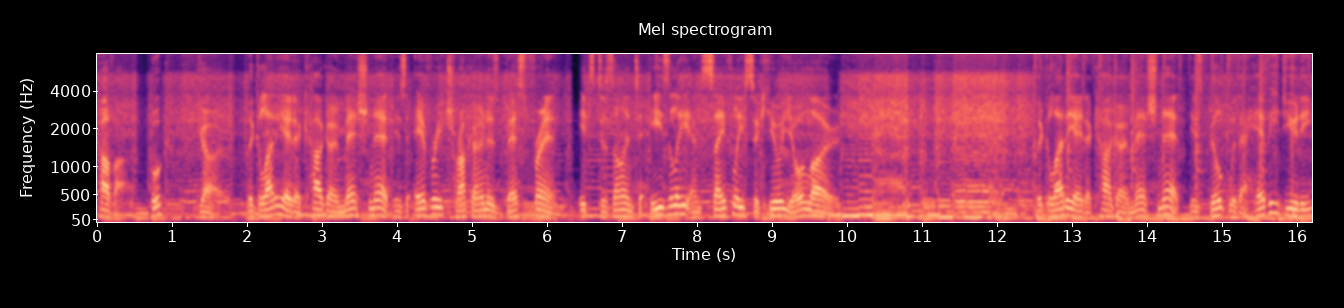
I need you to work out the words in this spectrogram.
Cover, hook, go. The Gladiator Cargo Mesh Net is every truck owner's best friend. It's designed to easily and safely secure your load. The Gladiator Cargo Mesh Net is built with a heavy duty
